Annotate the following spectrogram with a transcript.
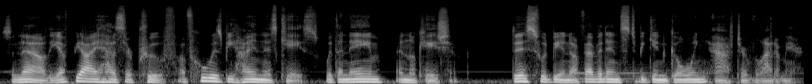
So now the FBI has their proof of who is behind this case with a name and location. This would be enough evidence to begin going after Vladimir.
